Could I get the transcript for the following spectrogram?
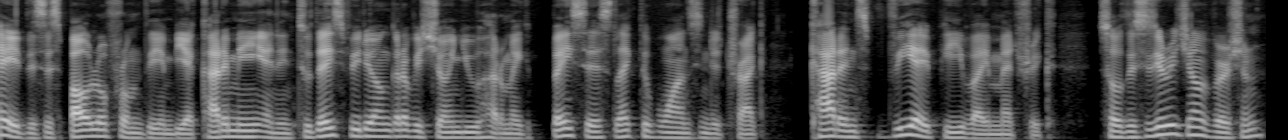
Hey, this is Paulo from the DnB Academy and in today's video I'm going to be showing you how to make basses like the ones in the track Cadence VIP by Metrik. So this is the original version.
